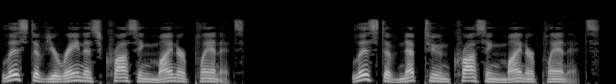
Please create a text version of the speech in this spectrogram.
List of Uranus crossing minor planets List of Neptune crossing minor planets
